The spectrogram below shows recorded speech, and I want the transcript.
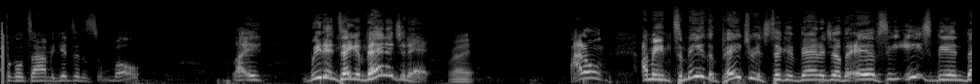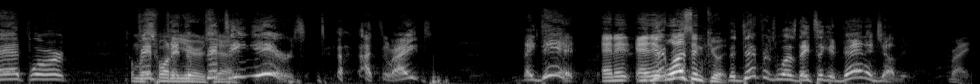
difficult time to get to the Super Bowl. Like we didn't take advantage of that. Right. I don't. I mean, to me, the Patriots took advantage of the AFC East being bad for Almost 20 fif- years, yeah. fifteen years. That's right. They did, And it The and it wasn't good. The difference was they took advantage of it. right.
